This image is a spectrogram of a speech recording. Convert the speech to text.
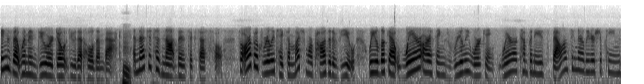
things that women do or don't do that hold them back. Hmm. And that just has not been successful. So our book really takes a much more positive view. We look at where are things really working? Where are companies balancing their leadership teams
